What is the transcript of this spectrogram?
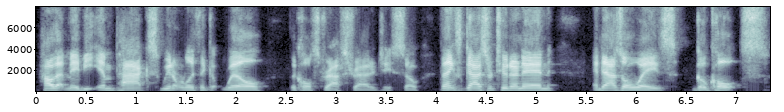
how that maybe impacts. We don't really think it will the Colts draft strategy. So thanks, guys, for tuning in. And as always, go Colts.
